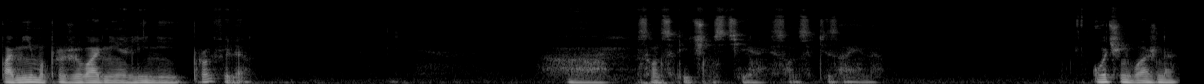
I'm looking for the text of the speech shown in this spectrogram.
помимо проживания линий профиля, а, солнце личности, солнце дизайна, очень важно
